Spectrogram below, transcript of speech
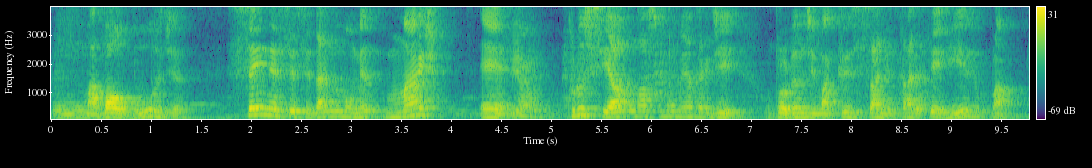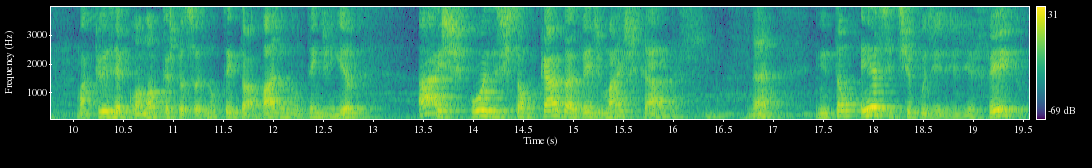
uma balbúrdia sem necessidade no momento mais é, crucial. do nosso momento, de um problema de uma crise sanitária terrível, uma, uma crise econômica, as pessoas não têm trabalho, não têm dinheiro, as coisas estão cada vez mais caras, né? Então, esse tipo de, de, de efeito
